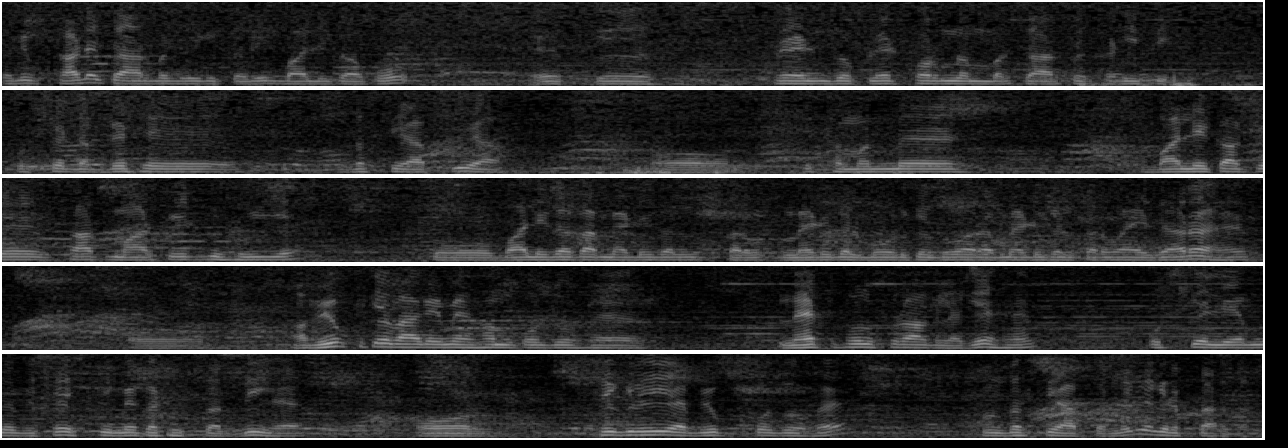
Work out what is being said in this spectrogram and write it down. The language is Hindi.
करीब साढ़े चार बजे के करीब बालिका को एक ट्रेन जो प्लेटफॉर्म नंबर चार पे खड़ी थी, उसके डब्बे से दस्तियाब किया और इस संबंध में बालिका के साथ मारपीट भी हुई है। तो बालिका का मेडिकल कर मेडिकल बोर्ड के द्वारा मेडिकल करवाया जा रहा है और अभियुक्त के बारे में हमको जो है महत्वपूर्ण सुराग लगे हैं, उसके लिए हमने विशेष टीमें गठित कर दी है और शीघ्र ही अभियुक्त को जो है हम दस्तियाब कर लेंगे, गिरफ़्तार कर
